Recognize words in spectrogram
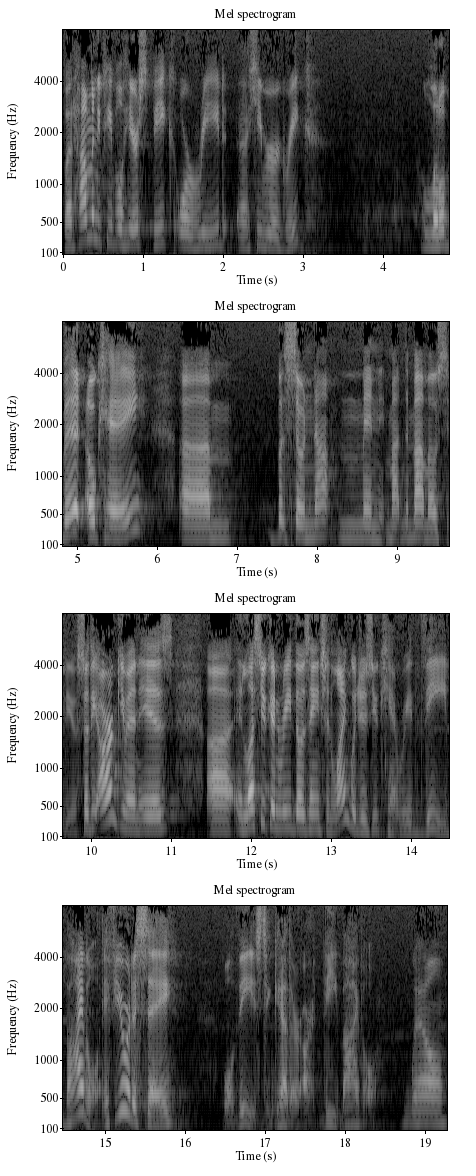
But how many people here speak or read uh, Hebrew or Greek? A little bit, okay. Um, but so not many, not, most of you. So the argument is, uh, unless you can read those ancient languages, you can't read the Bible. If you were to say, well, these together are the Bible, well,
